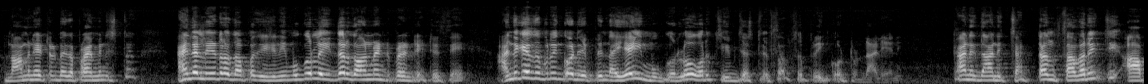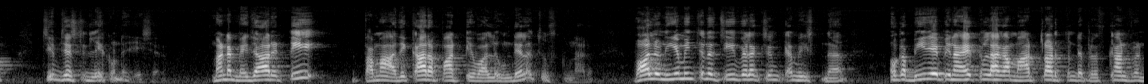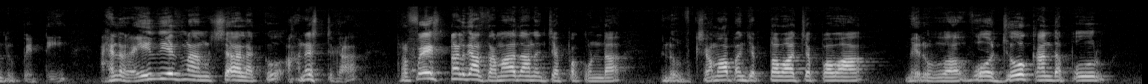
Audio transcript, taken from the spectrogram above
nominated by the prime minister and the leader of the opposition. ఈ ముగ్గురులో ఇద్దరు గవర్నమెంట్ రిప్రజెంటేటివ్స్ అందుకే సుప్రీంకోర్టు చెప్పింది అయ్యా ఈ ముగ్గురులో ఒకరు చీఫ్ జస్టిస్ ఆఫ్ సుప్రీంకోర్టు ఉండాలి అని. కానీ దాని చట్టం సవరించి ఆ చీఫ్ జస్టిస్ లేకుండా చేశారు. మన మెజారిటీ తమ అధికార పార్టీ వాళ్ళు ఉండేలా చూసుకున్నారు. వాళ్ళు నియమించిన చీఫ్ ఎలక్షన్ కమిషనర్ ఒక బీజేపీ నాయకులాగా మాట్లాడుతుంటే ప్రెస్ కాన్ఫరెన్స్ పెట్టి ఆయన రైజ్ చేసిన అంశాలకు ఆనెస్ట్గా ప్రొఫెషనల్గా సమాధానం చెప్పకుండా నువ్వు క్షమాపణ చెప్తావా చెప్పవా? మీరు ఓ జోక్ ఆన్ ద పూర్.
